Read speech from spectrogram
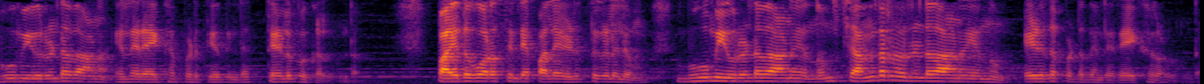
ഭൂമി ഉരുണ്ടതാണ് എന്ന് രേഖപ്പെടുത്തിയതിന്റെ തെളിവുകളുണ്ട് പൈതകോറസിന്റെ പല എഴുത്തുകളിലും ഭൂമി ഉരുണ്ടതാണ് എന്നും ചന്ദ്രൻ ഉരുണ്ടതാണ് എന്നും എഴുതപ്പെട്ടതിന്റെ രേഖകളുണ്ട്.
